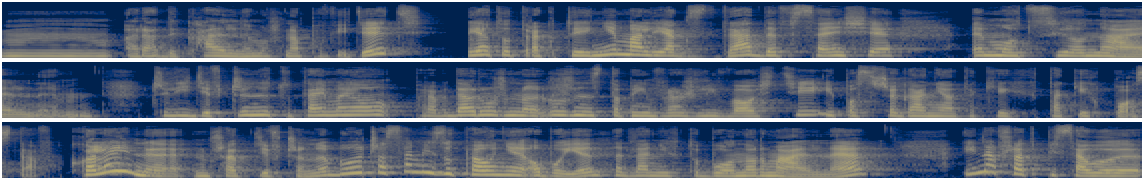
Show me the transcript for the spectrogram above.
mm, radykalne, można powiedzieć. Ja to traktuję niemal jak zdradę w sensie emocjonalnym. Czyli dziewczyny tutaj mają prawda, różny, różny stopień wrażliwości i postrzegania takich, takich postaw. Kolejne na przykład dziewczyny były czasami zupełnie obojętne, dla nich to było normalne i na przykład pisały,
